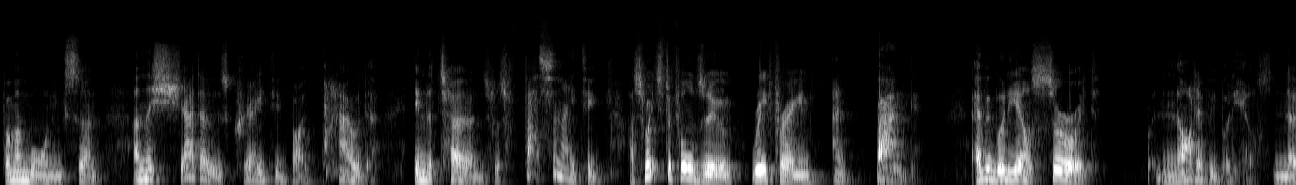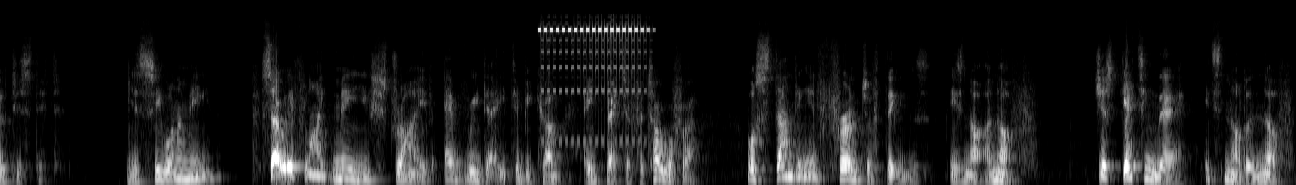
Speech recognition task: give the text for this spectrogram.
from a morning sun and the shadows created by powder in the turns was fascinating. I switched to full zoom, reframed and bang, everybody else saw it, but not everybody else noticed it. You see what I mean? So if like me you strive every day to become a better photographer, well standing in front of things is not enough. Just getting there, it's not enough.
